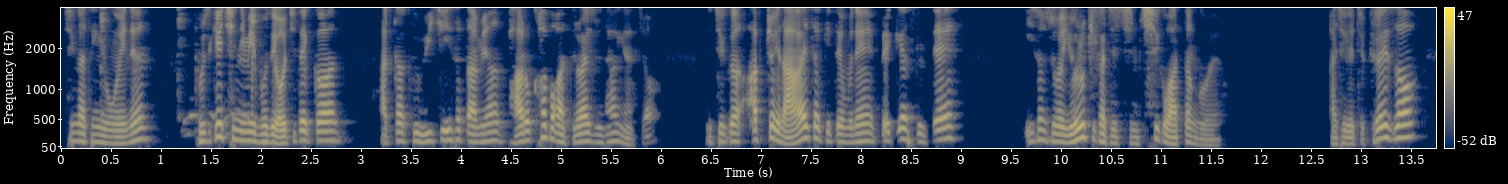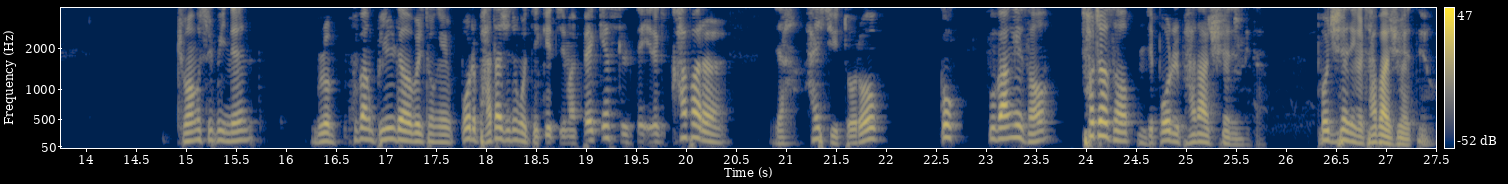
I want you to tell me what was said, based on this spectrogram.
지금 같은 경우에는 부스케치님이 보세요. 어찌됐건 아까 그 위치에 있었다면 바로 커버가 들어가 있는 상황이었죠. 지금 앞쪽에 나가 있었기 때문에 뺏겼을 때 이 선수가 이렇게까지 지금 치고 왔던 거예요. 아시겠죠? 그래서 중앙 수비는 물론 후방 빌드업을 통해 볼을 받아주는 것도 있겠지만 뺏겼을 때 이렇게 커버를 이제 할 수 있도록 꼭 후방에서 쳐져서 이제 볼을 받아주셔야 됩니다. 포지셔닝을 잡아주셔야 돼요.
